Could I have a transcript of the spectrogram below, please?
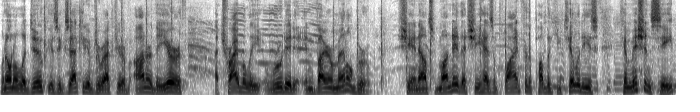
Winona LaDuke is executive director of Honor the Earth, a tribally rooted environmental group. She announced Monday that she has applied for the Public Utilities Commission seat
